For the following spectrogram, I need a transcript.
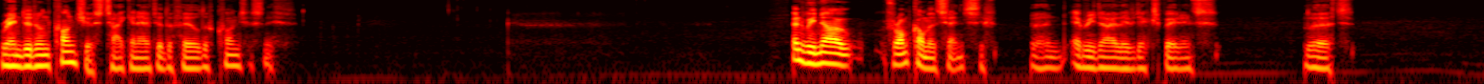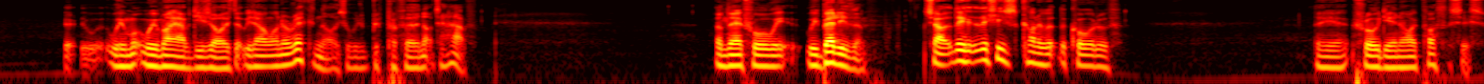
rendered unconscious, taken out of the field of consciousness. And we know from common sense if, and everyday lived experience that uh, we we may have desires that we don't want to recognise or we prefer not to have, and therefore we, we bury them. So th- this is kind of at the core of the uh, Freudian hypothesis,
